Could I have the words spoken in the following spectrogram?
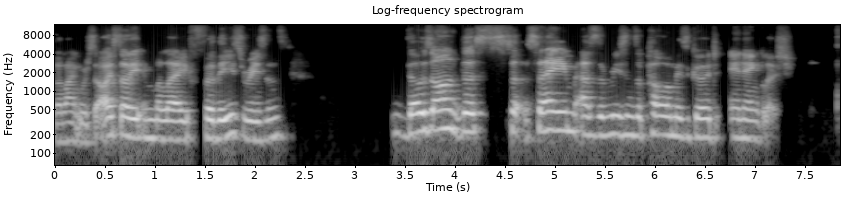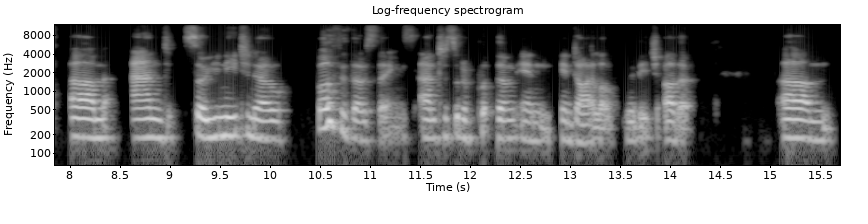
the language that I study in Malay for these reasons, those aren't the same as the reasons a poem is good in English. Um, and so you need to know both of those things and to sort of put them in, in dialogue with each other. Um,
